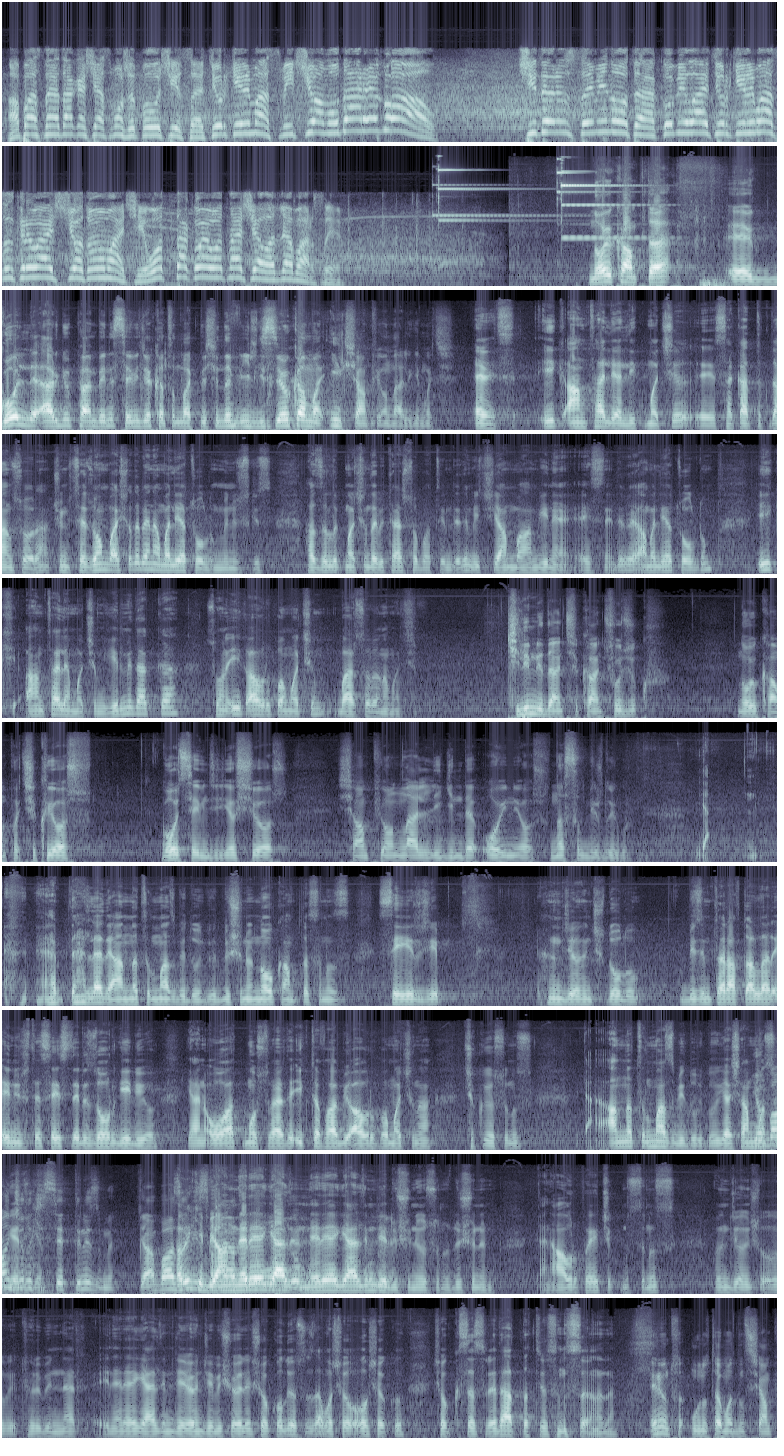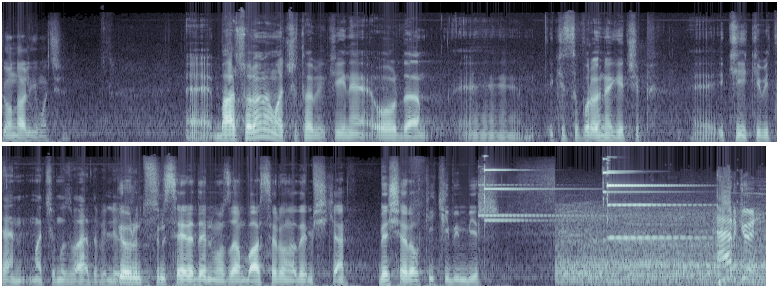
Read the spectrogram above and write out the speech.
Опасная атака сейчас может получиться. Тюркельмас с мячом, удар и гол! 14 минута. Кубилай Тюркельмас открывает счет в матче. Вот такое вот начало для Барсы. Neukamp'ta e, golle Ergün Pembe'nin sevince katılmak dışında bir ilgisi yok ama ilk Şampiyonlar Ligi maçı. Evet, ilk Antalya lig maçı e, sakatlıktan sonra. Çünkü sezon başladı ben ameliyat oldum menisküs. Hazırlık maçında bir ters top atayım dedim. İç yan bağım yine esnedi ve ameliyat oldum. İlk Antalya maçım 20 dakika, sonra ilk Avrupa maçım Barcelona maçım. Kilimli'den çıkan çocuk Neukamp'a çıkıyor. Gol sevinci yaşıyor. Şampiyonlar Ligi'nde oynuyor. Nasıl bir duygu? Hep derler ya anlatılmaz bir duygu. Düşünün No Camp'tasınız. Seyirci hınca hınç dolu. Bizim taraftarlar en üstte sesleri zor geliyor. Yani o atmosferde ilk defa bir Avrupa maçına çıkıyorsunuz. Yani anlatılmaz bir duygu. Yaşanması Yabancılık gereken. hissettiniz mi? Yani bazen Tabii ki bir an nereye geldim, nereye geldim diye düşünüyorsunuz. Düşünün. Yani Avrupa'ya çıkmışsınız. Hınca hınç dolu bir tribünler. E, nereye geldim diye önce bir şöyle şok oluyorsunuz ama şu, o şoku çok kısa sürede atlatıyorsunuz sonradan. En unut- unutamadığınız Şampiyonlar Ligi maçı? Ee, Barcelona maçı tabii ki yine orada e, 2-0 öne geçip e, 2-2 biten maçımız vardı biliyorsunuz. Görüntüsünü seyredelim o zaman Barcelona demişken. 5 Aralık 2001. Ergün.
